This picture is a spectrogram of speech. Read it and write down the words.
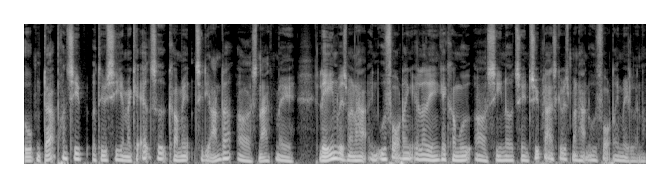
åben dør-princip, og det vil sige, at man kan altid komme ind til de andre og snakke med lægen, hvis man har en udfordring, eller lægen kan komme ud og sige noget til en sygeplejerske, hvis man har en udfordring med et eller andet.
